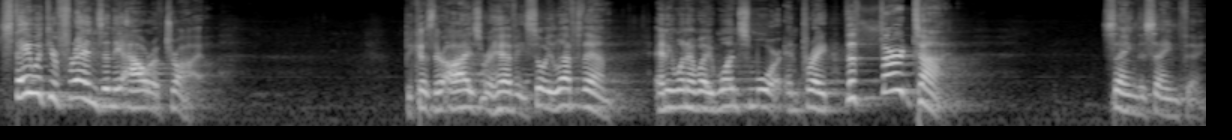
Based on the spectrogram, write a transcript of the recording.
Stay with your friends in the hour of trial because their eyes were heavy. So he left them and he went away once more and prayed the third time, saying the same thing.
